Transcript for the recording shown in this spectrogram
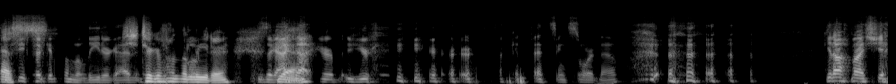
Yes. she took it from the leader guy. She took it from the leader. She's like, I Yeah. got your your your fucking fencing sword now. Get off my ship.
